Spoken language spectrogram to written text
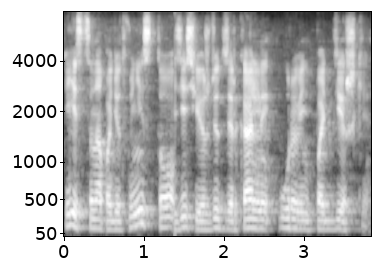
И если цена пойдет вниз, то здесь ее ждет зеркальный уровень поддержки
